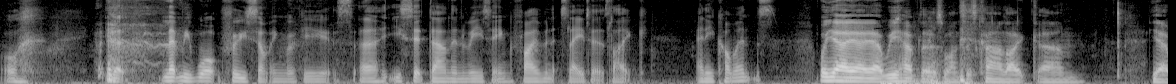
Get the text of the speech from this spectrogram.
or you know, let me walk through something with you. It's uh, you sit down in a meeting. Five minutes later, it's like, any comments? Well, yeah, yeah, yeah. We have those ones. It's kind of like, um, yeah,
